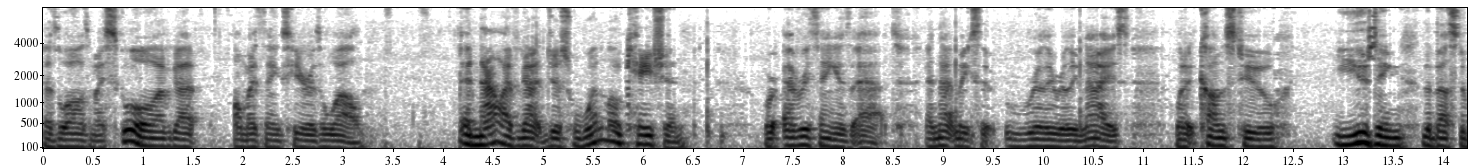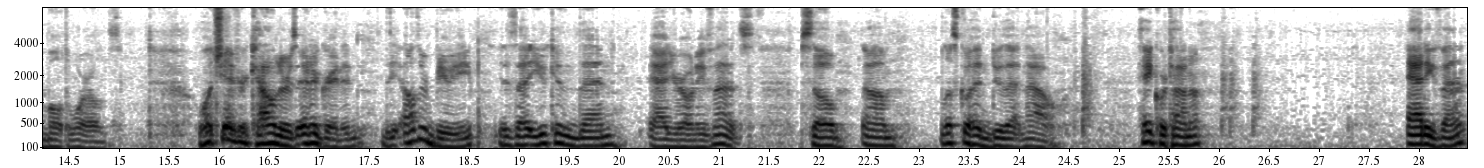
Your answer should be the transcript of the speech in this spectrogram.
as well as my school I've got all my things here as well. And now I've got just one location where everything is at and that makes it really really nice when it comes to using the best of both worlds. Once you have your calendars integrated the other beauty is that you can then add your own events. So um, let's go ahead and do that now. Hey Cortana, add event,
